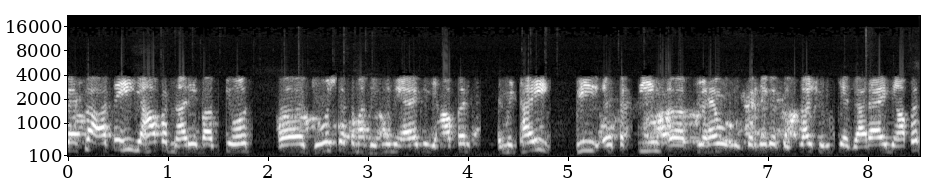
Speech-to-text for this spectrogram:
فیصلہ آتے ہی یہاں پر نعرے بازی اور جوش کا سما دیکھنے میں آیا کہ یہاں پر مٹھائی بھی تقسیم جو ہے وہ کرنے کا سلسلہ شروع کیا جا رہا ہے یہاں پر۔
